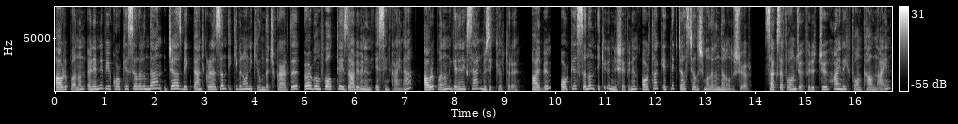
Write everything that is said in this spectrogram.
Avrupa'nın önemli büyük orkestralarından Jazz Big Band Graz'ın 2012 yılında çıkardığı Urban Folk Teyze albümünün esin kaynağı Avrupa'nın geleneksel müzik kültürü. Albüm, orkestranın iki ünlü şefinin ortak etnik caz çalışmalarından oluşuyor. Saksafoncu, flütçü Heinrich von Kalnein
